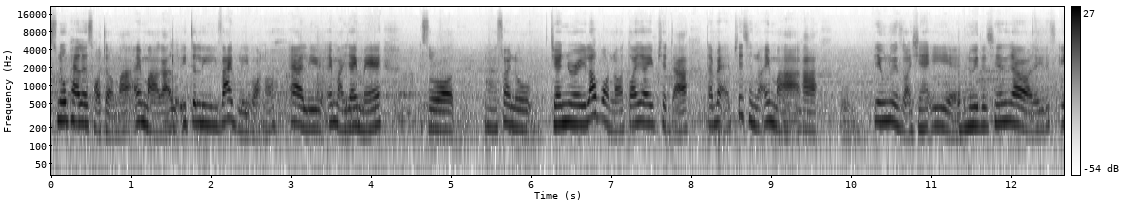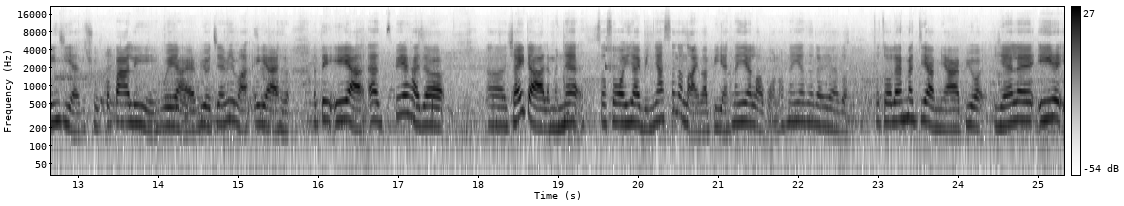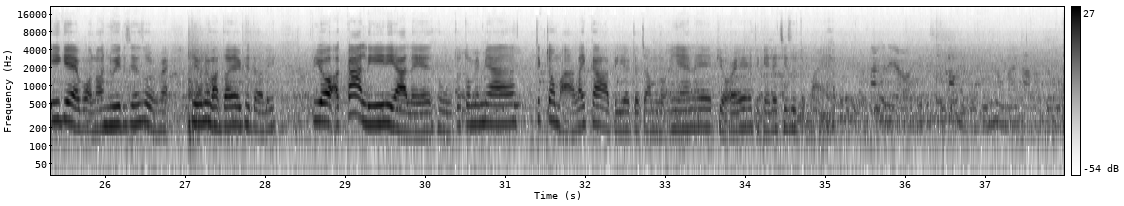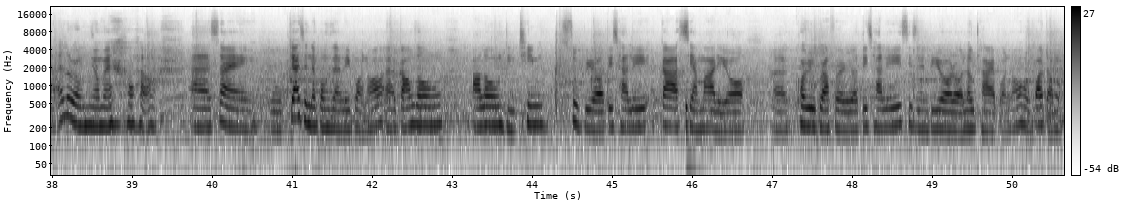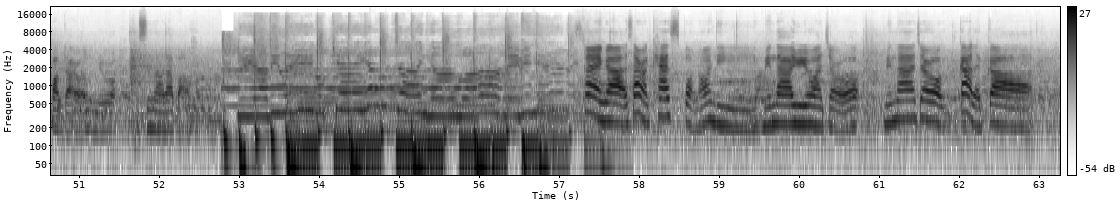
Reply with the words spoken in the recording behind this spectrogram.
Snow Palace Hotel မှာအဲ့မှာကအဲ့လို Italy vibe လေးပေါ့နော်အဲ့ဒါလေးအဲ့မှာရိုက်မယ်ဆိုတော့ဆိုရင်တော့ January လောက်ပေါ့နော်တွားရိုက်ဖြစ်တာဒါပေမဲ့ဖြစ်ချင်တော့အဲ့မှာကဟိုပြုံးလွင်ဆိုတာရန်အေးရယ်ຫນွေသချင်းကြတော့လေအင်ကြီးရတချို့ပပလေးဝေးရတယ်ပြီးတော့ကျမ်းမြင့်မှာအေးရတယ်ဆိုတော့အသေးအေးရအဲ့ပြီးရခါကျတော့ အာရိုက်တာကလည်းမနဲ့စောစောရိုက်ပြီးည7နာရီမှပြီးရ2ရက်လောက်ပေါ့နော်2ရက်ဆက်ရက်ဆိုတော်တော်လည်းမှတ်တရများတယ်ပြီးတော့ရန်လဲအေးအေးခဲ့ရပေါ့နော်ຫນွေသင်းဆိုပေမဲ့ပြုံးလေးမှာတော့ရိုက်ဖြစ်တော့လေပြီးတော့အကလေးတွေကလည်းဟိုတော်တော်များများ TikTok မှာ like ကပေးရတဲ့အတွက်ကြောင့်မလို့အရန်လဲပျော်ရဲတကယ်လည်းကျေးဇူးတင်ပါတယ်ဟုတ်အဲ့ဒါတွေကတော့ဒီတစ်ချက်တောက်မယ်လို့ဘုံညုံမှန်းတာတော့ပြောအဲ့လိုတော့ညောင်းမဲဟာအဲဆိုင်ဟိုပြချင်တဲ့ပုံစံလေးပေါ့နော်အဲအကောင်းဆုံးအားလုံးဒီ team စုပြီးတော့တေချာလေးအကဆီယမတွေရော အဲ choreographer တွေရောတေချာလေးစီစဉ်ပြီးတော့လောက်ထားရပေါ့နော်ဟိုပေါက်တာမပေါက်တာတော့အဲ့လိုမျိုးတော့မစဉ်းစားရပါဘူးဟုတ် reality ကိုပြန်ရောက်တိုင်းငါမှာလေးပြင်းနေတွေဆိုင်ကဆိုင်က cast ပေါ့နော်ဒီမင်းသားရွေးရောကြတော့မင်းသားကြတော့ကလည်းက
